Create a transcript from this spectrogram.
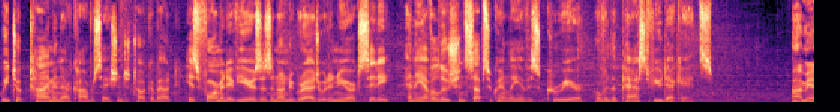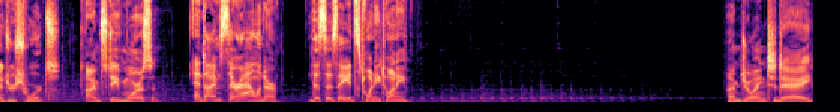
We took time in our conversation to talk about his formative years as an undergraduate in New York City and the evolution subsequently of his career over the past few decades. I'm Andrew Schwartz. I'm Steve Morrison. And I'm Sarah Allender. This is AIDS 2020. I'm joined today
